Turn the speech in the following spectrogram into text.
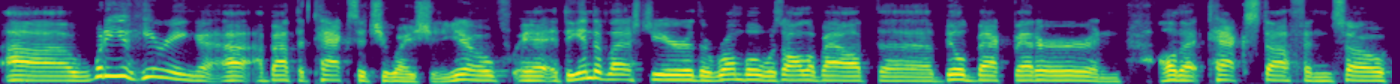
Uh, what are you hearing uh, about the tax situation? You know, at the end of last year, the rumble was all about the Build Back Better and all that tax stuff, and so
